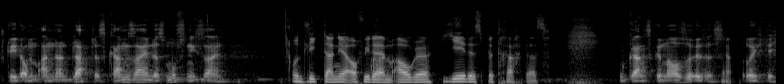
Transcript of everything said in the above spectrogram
steht auf einem anderen Blatt. Das kann sein, das muss nicht sein. Und liegt dann ja auch wieder im Auge jedes Betrachters. Ganz genau so ist es. Ja. Richtig.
